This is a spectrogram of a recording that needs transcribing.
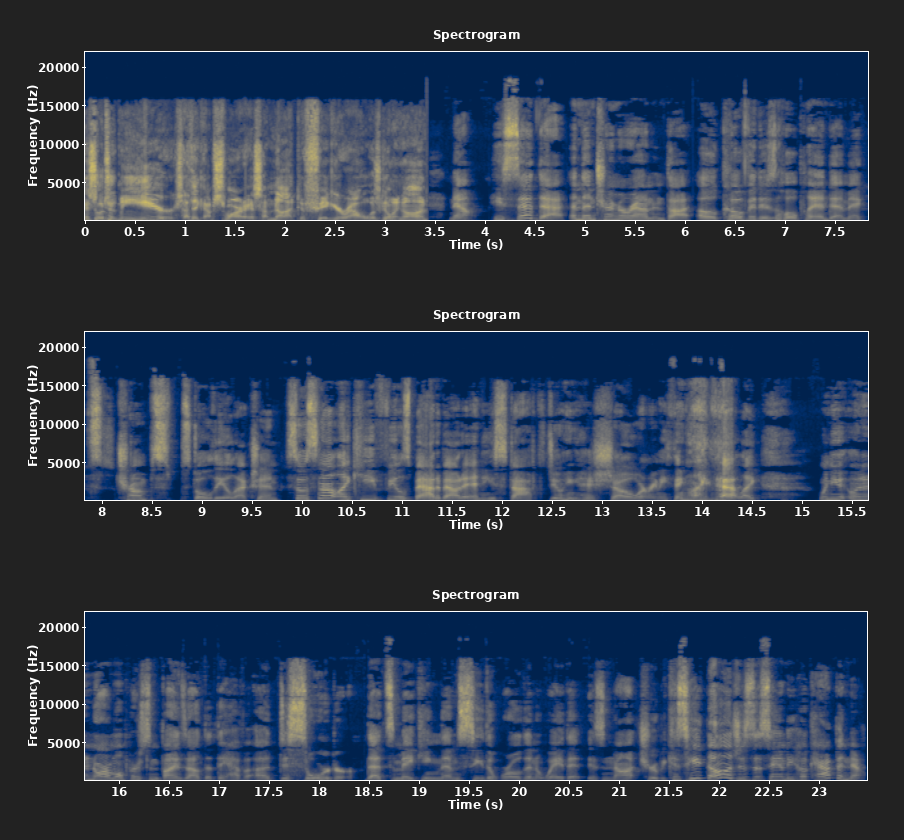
And so it took me years. I think I'm smart. I guess I'm not to figure out what was going on. Now, he said that and then turned around and thought, oh, COVID is a whole pandemic. Trump stole the election. So it's not like he feels bad about it and he stopped doing his show or anything like that. Like, when you when a normal person finds out that they have a disorder that's making them see the world in a way that is not true because he acknowledges that Sandy Hook happened now.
